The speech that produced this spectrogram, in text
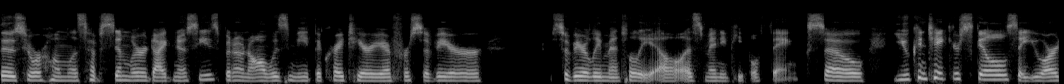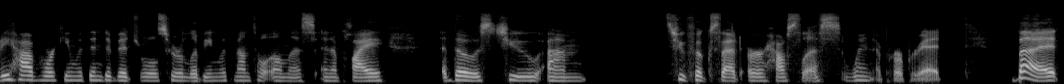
Those who are homeless have similar diagnoses, but don't always meet the criteria for severe severely mentally ill as many people think. So you can take your skills that you already have working with individuals who are living with mental illness and apply those to um, to folks that are houseless when appropriate. But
